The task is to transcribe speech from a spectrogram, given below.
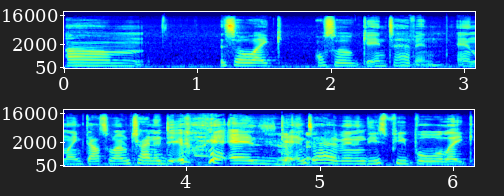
Um, so like also get into heaven and like that's what i'm trying to do is get into heaven and these people like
